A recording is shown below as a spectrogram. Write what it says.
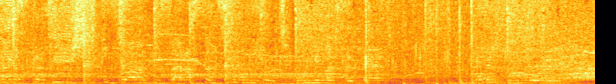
Найяскравіші студенти зараз танцюють університет культури.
